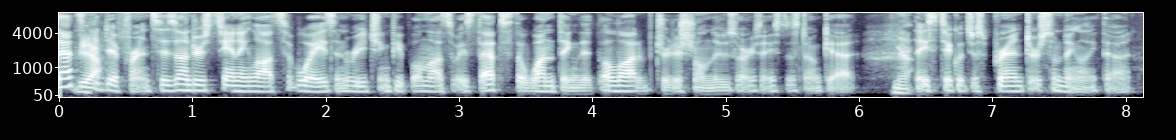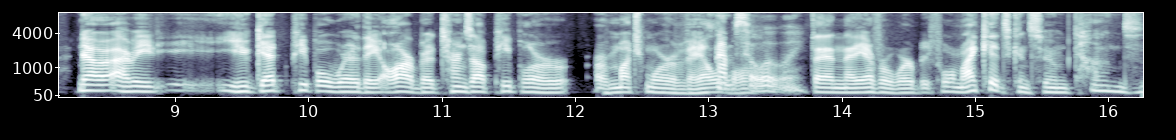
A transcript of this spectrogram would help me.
that's Yeah. the difference is understanding lots of ways and reaching people in lots of ways. That's the one thing that a lot of traditional news organizations don't get. Yeah. They stick with just print or something like that. No, I mean you get people where they are, but it turns out people are are much more available Absolutely. than they ever were before. My kids consume tons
